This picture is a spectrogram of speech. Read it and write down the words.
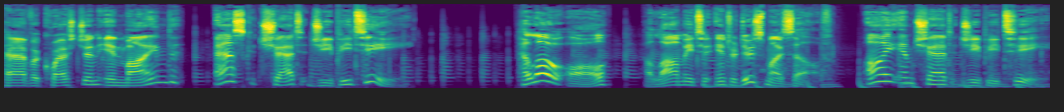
Have a question in mind? Ask ChatGPT. Hello, all. Allow me to introduce myself. I am ChatGPT.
